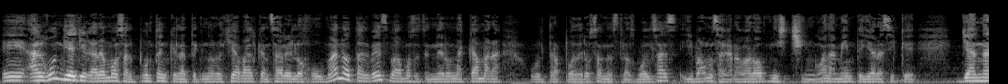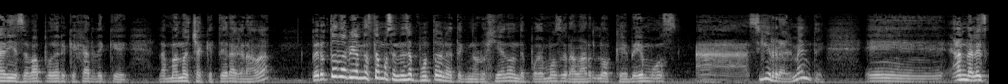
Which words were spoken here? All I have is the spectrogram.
Eh, algún día llegaremos al punto en que la tecnología va a alcanzar el ojo humano, tal vez vamos a tener una cámara ultra poderosa en nuestras bolsas y vamos a grabar ovnis chingonamente y ahora sí que ya nadie se va a poder quejar de que la mano chaquetera graba. Pero todavía no estamos en ese punto de la tecnología donde podemos grabar lo que vemos así realmente. Eh, ándale, es,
